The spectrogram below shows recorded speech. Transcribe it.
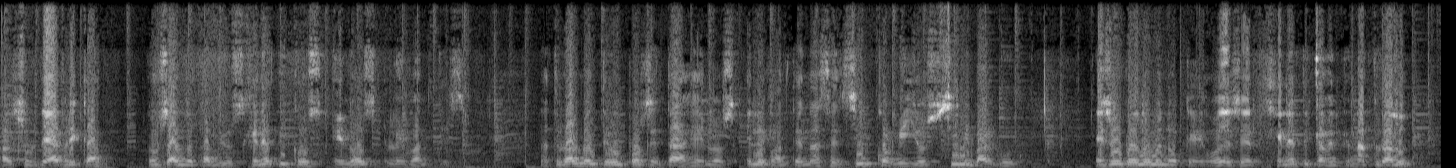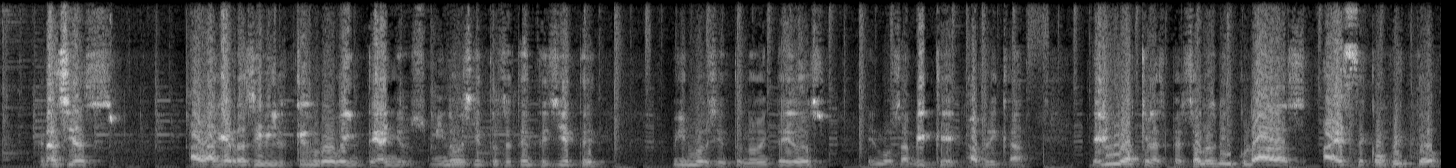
al sur de África, usando cambios genéticos en los elefantes. Naturalmente un porcentaje de los elefantes nacen sin colmillos, sin embargo, es un fenómeno que dejó de ser genéticamente natural gracias a la guerra civil que duró 20 años, 1977-1992, en Mozambique, África, debido a que las personas vinculadas a este conflicto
